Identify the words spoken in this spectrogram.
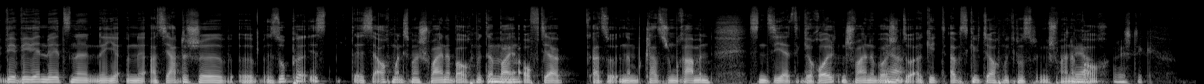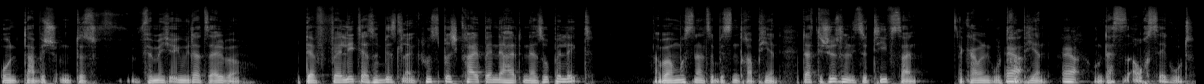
wie, wie wenn du jetzt eine, eine, eine asiatische äh, Suppe isst, da ist ja auch manchmal Schweinebauch mit Mhm. dabei. Oft ja, also in einem klassischen Rahmen sind sie ja die gerollten Schweinebäuche Ja. so, aber es gibt ja auch mit knusprigen Schweinebauch. Ja, richtig. Und da habe ich, und das für mich irgendwie dasselbe. Der verliert ja so ein bisschen an Knusprigkeit, wenn der halt in der Suppe liegt. Aber man muss ihn halt so ein bisschen drapieren. Darf die Schüssel nicht so tief sein. Da kann man gut Ja, drapieren. ja. Und das ist auch sehr gut.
